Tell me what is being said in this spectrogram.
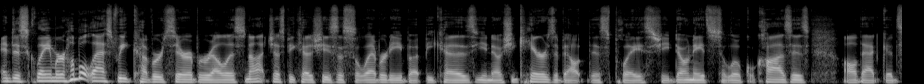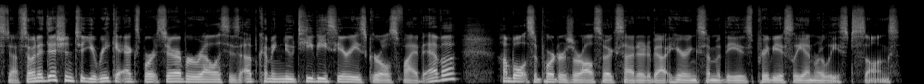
And disclaimer Humboldt last week covered Sarah Bareilles not just because she's a celebrity, but because, you know, she cares about this place. She donates to local causes, all that good stuff. So, in addition to Eureka export Sarah Bareilles' upcoming new TV series, Girls 5 Eva, Humboldt supporters are also excited about hearing some of these previously unreleased songs.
